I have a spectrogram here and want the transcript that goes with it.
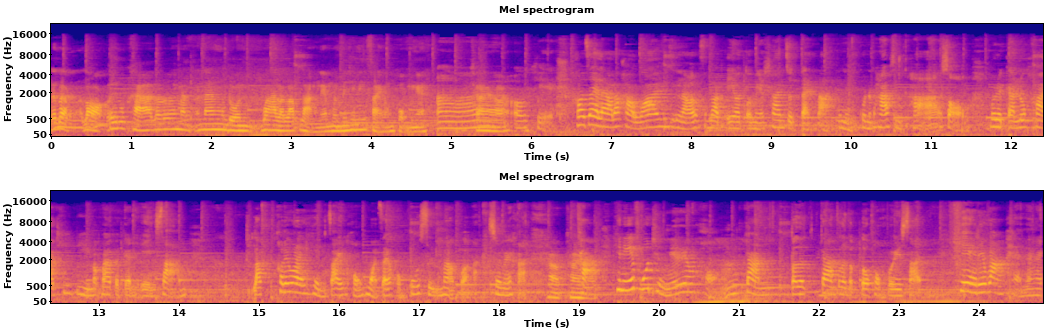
แล้วแบบอืมหลอกเอ้ยลูกค้าแล้วก็มันนั่งโดนว่าแล้วรับหลังเนี่ยมันไม่ใช่นิสัยของผมไงอ่าใช่ครับโอเค เข้าใจแล้วละค่ะว่าจริงๆแล้วสำหรับ a อ u t o m a t i o n จุดแตกต่างคือหนึ่งคุณภาพสินค้า 2 บริการลูกค้าที่ดีมากๆเป็นกันเอง 3รับเขาเรียกว่าอะไรเห็นใจของหัวใจของผู้ซื้อมากกว่าใช่ไหมคะครับใช่คค่ะรับทีนี้พูดถึงในเรื่องของการการเจริญเติบโตของบริษัท พี่เอได้วางแผนยังไง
